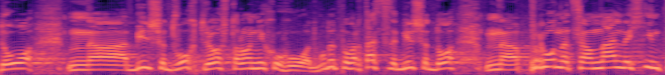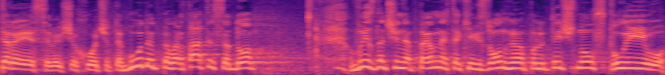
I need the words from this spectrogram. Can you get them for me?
до більше двох трьохсторонніх угод, будуть повертатися більше до пронаціональних інтересів, якщо хочете, будуть повертатися до. Визначення певних таких зон геополітичного впливу.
